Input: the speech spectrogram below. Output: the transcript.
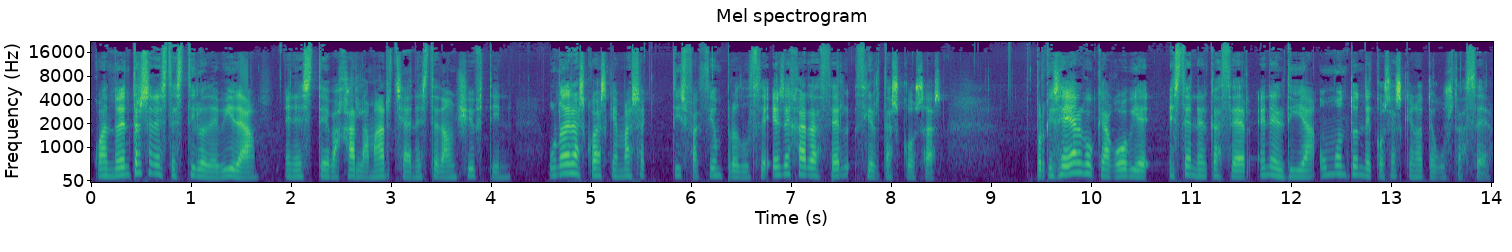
Cuando entras en este estilo de vida, en este bajar la marcha, en este downshifting, una de las cosas que más satisfacción produce es dejar de hacer ciertas cosas. Porque si hay algo que agobie es tener que hacer en el día un montón de cosas que no te gusta hacer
